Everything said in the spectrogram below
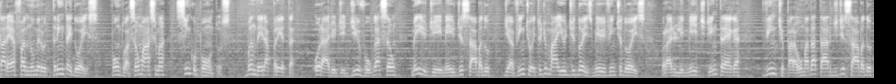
Tarefa número 32. Pontuação máxima 5 pontos. Bandeira preta. Horário de divulgação meio-dia e meio de sábado, dia 28 de maio de 2022. Horário limite de entrega 20 para uma da tarde de sábado,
